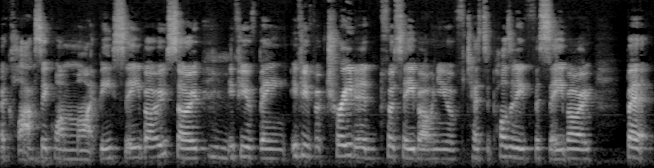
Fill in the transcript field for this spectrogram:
a classic one might be SIBO. So Mm. if you've been if you've treated for SIBO and you've tested positive for SIBO, but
